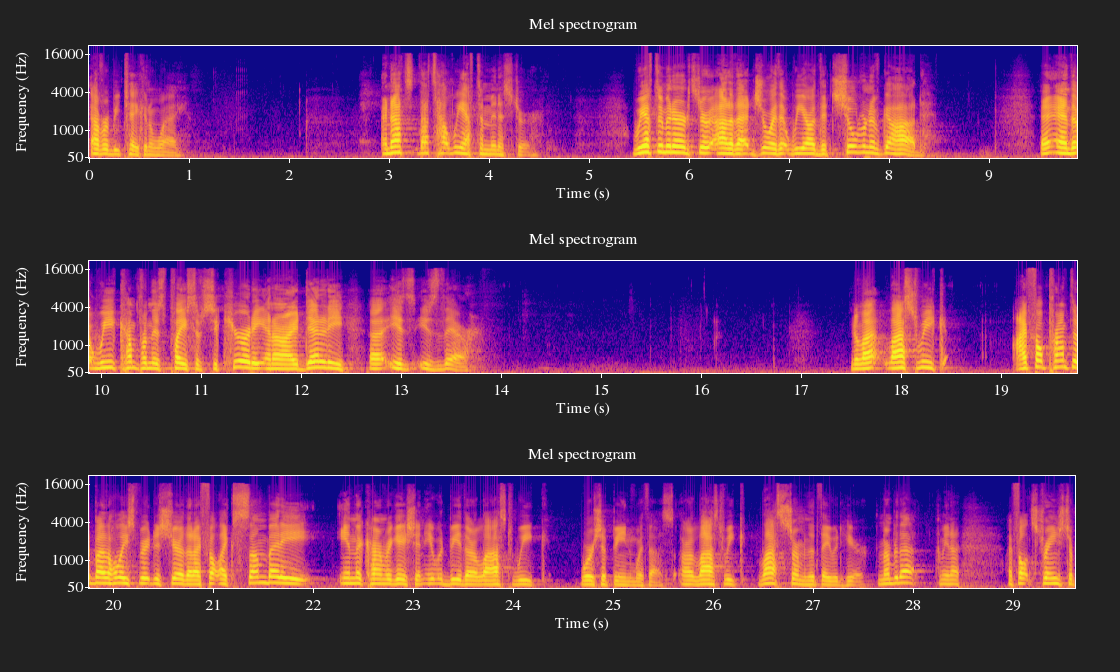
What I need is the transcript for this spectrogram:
ever be taken away. And that's, that's how we have to minister. We have to minister out of that joy that we are the children of God and, and that we come from this place of security and our identity uh, is, is there. You know, last week, I felt prompted by the Holy Spirit to share that I felt like somebody in the congregation, it would be their last week worshiping with us, or last week, last sermon that they would hear. Remember that? I mean, I, I felt strange to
